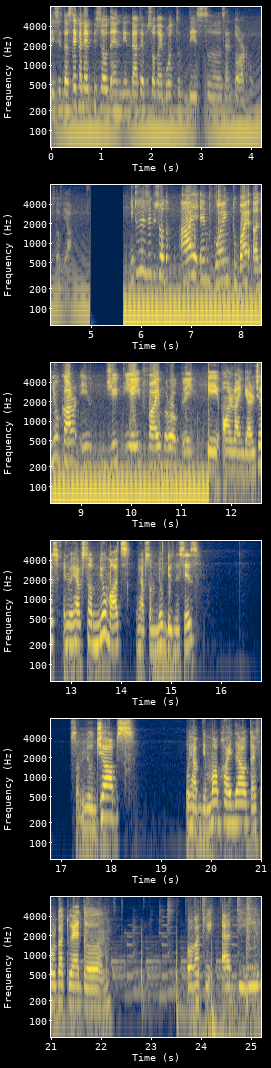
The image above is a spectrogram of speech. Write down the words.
This is the second episode and in that episode I bought this uh. So yeah. In today's episode I am going to buy a new car in GTA 5 roleplay. The online garages and we have some new mods. We have some new businesses. Some new jobs. We have the mob hideout. I forgot to add the um, forgot to add the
